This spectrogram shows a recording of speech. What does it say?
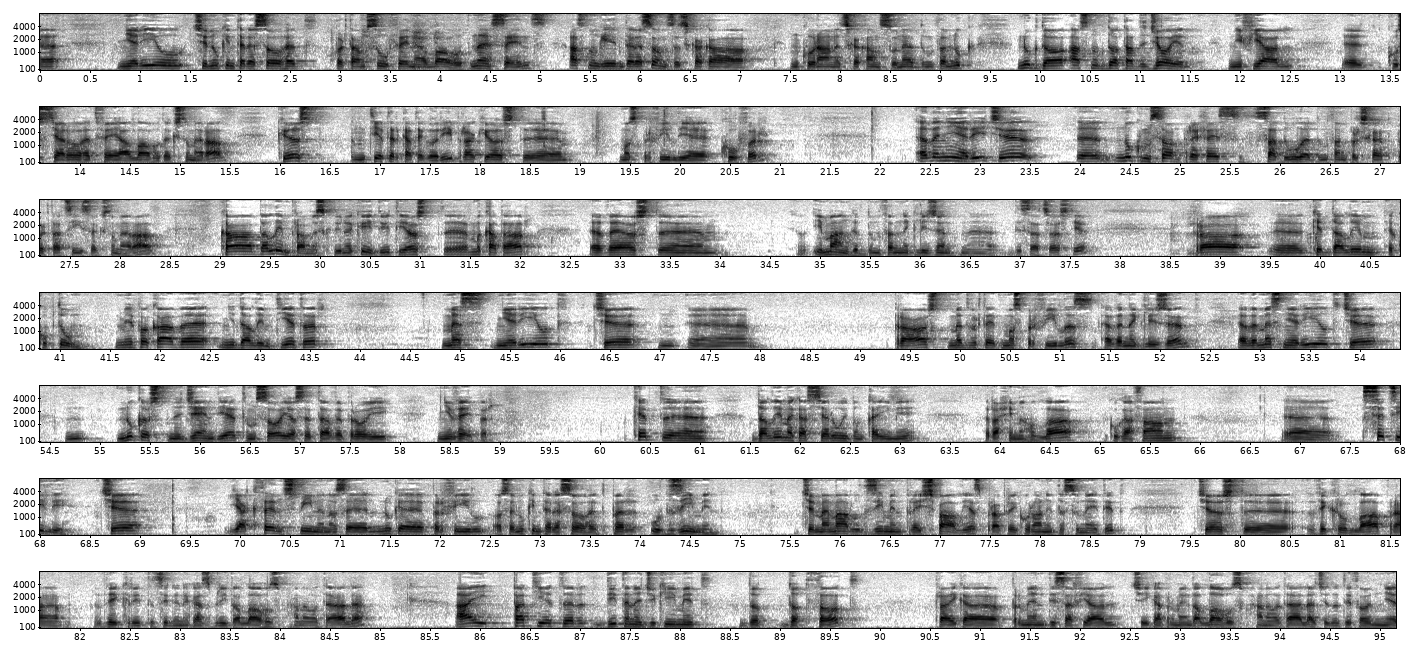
njeriu që nuk interesohet për ta mësuar fenë e Allahut në esencë, as nuk i intereson se çka ka në Kur'an e çka ka në Sunet, domethënë nuk nuk do as nuk do ta dëgjojë një fjalë ku sqarohet feja e Allahut e kështu me radhë. Ky është në tjetër kategori, pra kjo është mospërfillje kufër. Edhe një njeri që nuk mëson prej fesë sa duhet, domethënë për shkak të përtacisë e kështu me radhë, ka dallim pra mes këtyre. Ky i dyti është mëkatar, edhe është i mangët, domethënë neglizhent në disa çështje. Pra, këtë dallim e kuptuam. Mirëpo ka dhe një dallim tjetër mes njeriut që e, Pra është me të vërtetë mospërfillës edhe neglizhent edhe mes njeriut që nuk është në gjendje të mësojë ose ta veprojë një vepër. Këtë dallim e ka sqaru Ibn Kajimi rahimehullah, ku ka thënë ë secili që ia kthen shpinën ose nuk e përfill ose nuk interesohet për udhëzimin që me marrë udhëzimin prej shpalljes, pra prej Kuranit dhe Sunetit, që është dhikrullah, pra dhikrit të cilin e ka zbritë Allahu subhanahu wa taala, ai patjetër ditën e gjykimit do do të thotë pra i ka përmend disa fjalë që i ka përmend Allahu subhanahu wa taala që do t'i thonë një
